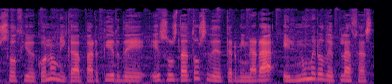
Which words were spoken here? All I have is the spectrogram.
socioeconómica. A partir de esos datos se determinará el número de plazas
